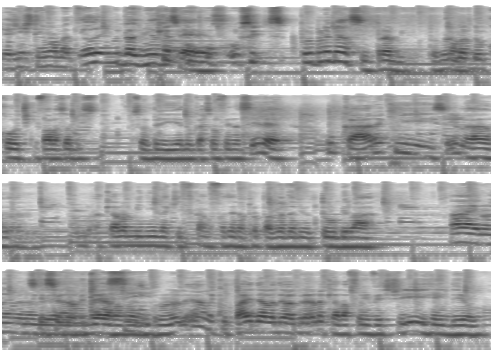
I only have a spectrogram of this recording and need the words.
e a gente tem uma matéria. Eu lembro das minhas Porque, assim, matérias. o, o- o problema é assim, pra mim. O problema Tá. do coach que fala sobre, sobre educação financeira é o cara que, sei lá, aquela menina que ficava fazendo a propaganda no YouTube lá. Ah, eu não lembro o nome Esqueci o dela, nome mas dela, mas sim. o problema é ela, que o pai dela deu a grana, que ela foi investir e rendeu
